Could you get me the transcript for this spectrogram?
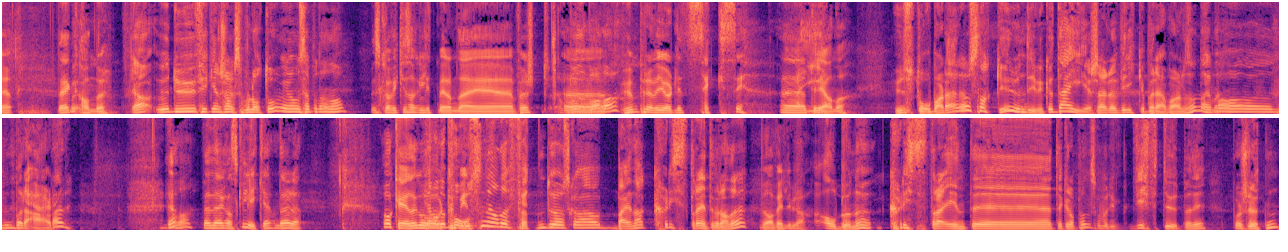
Ja, Det kan du. Ja, Du fikk en sjanse på Lotto. Vi kan se på det nå. Skal vi ikke snakke litt mer om deg først? Hva- hva da? Eh, Hun prøver å gjøre det litt sexy, eh, Triana. Hun står bare der og snakker. Hun driver ikke og deier seg eller vrikker på ræva. Hun bare er der. Ja, ja det er ganske like. Det er det. Ok, det går Jeg hadde posen, jeg hadde føtten, Du skal ha beina klistra inntil hverandre. Det var veldig bra. Albuene klistra inn til, til kroppen. Skal bare vifte ut med de på slutten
